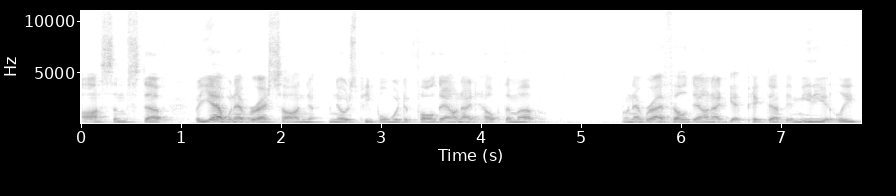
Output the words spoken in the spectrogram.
awesome stuff. But yeah, whenever I saw, noticed people would fall down, I'd help them up. Whenever I fell down, I'd get picked up immediately.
